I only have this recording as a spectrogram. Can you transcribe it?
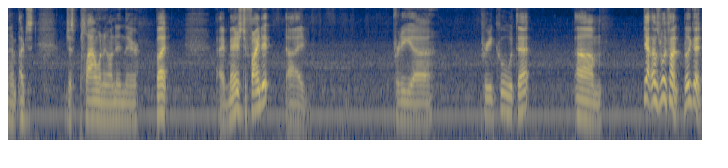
I'm, I'm just, just plowing on in there, but I managed to find it. I pretty, uh, pretty cool with that. Um, yeah, that was really fun, really good.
